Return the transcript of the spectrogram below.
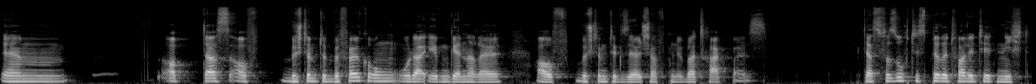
ähm, ob das auf bestimmte Bevölkerung oder eben generell auf bestimmte Gesellschaften übertragbar ist. Das versucht die Spiritualität nicht.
